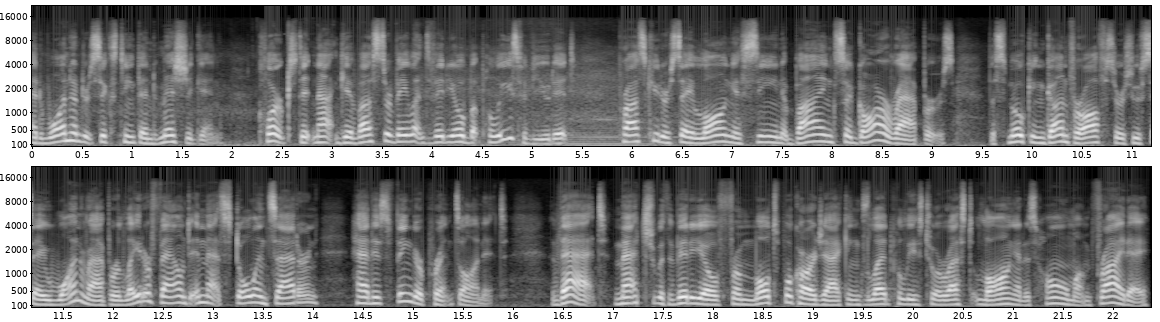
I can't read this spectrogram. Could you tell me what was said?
at 116th and Michigan. Clerks did not give us surveillance video, but police have viewed it. Prosecutors say Long is seen buying cigar wrappers. The smoking gun for officers who say one wrapper later found in that stolen Saturn had his fingerprints on it. That, matched with video from multiple carjackings, led police to arrest Long at his home on Friday.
